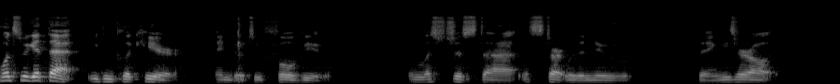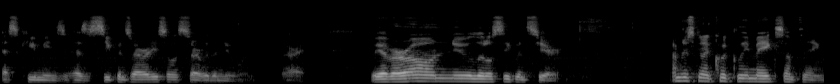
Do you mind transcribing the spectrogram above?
once we get that, we can click here and go to full view. And let's just uh, let's start with a new thing. These are all SQ means it has a sequence already, so let's start with a new one. All right, we have our own new little sequence here. I'm just going to quickly make something.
